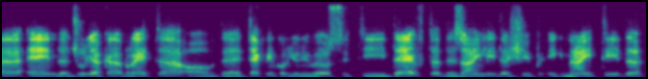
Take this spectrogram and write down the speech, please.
uh, and Julia Calabretta of the Technical University Delft, Design Leadership Ignited,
